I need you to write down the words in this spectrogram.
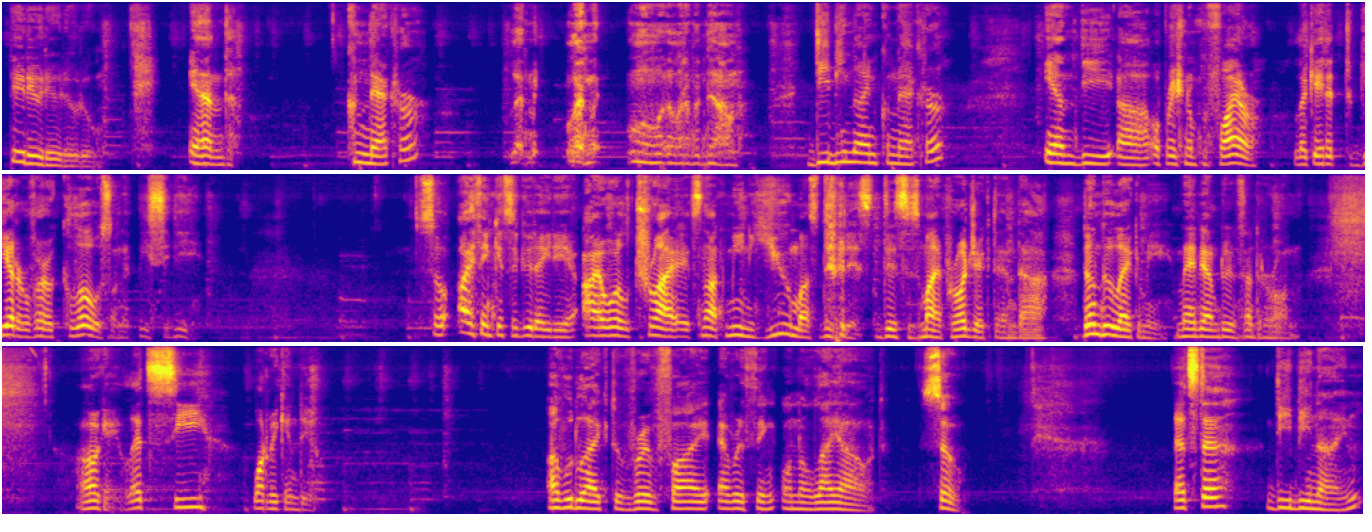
Do do do do do. And connector. Let me let me move a little bit down. DB9 connector and the uh, operation amplifier located together very close on the PCB. So I think it's a good idea. I will try. It's not mean you must do this. This is my project and uh, don't do like me. Maybe I'm doing something wrong. Okay, let's see what we can do. I would like to verify everything on a layout. So, that's the DB9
